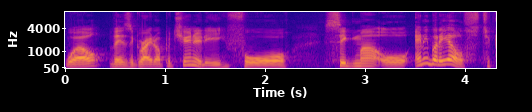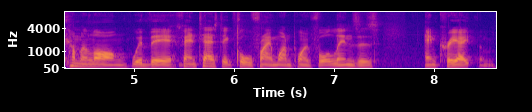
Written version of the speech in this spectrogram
well, there's a great opportunity for Sigma or anybody else to come along with their fantastic full frame 1.4 lenses and create them.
